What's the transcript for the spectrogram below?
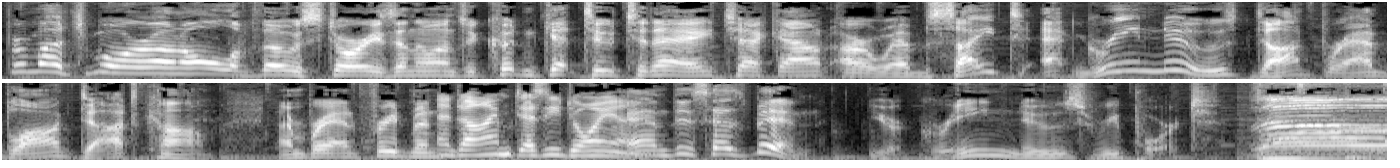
For much more on all of those stories and the ones we couldn't get to today, check out our website at greennews.bradblog.com. I'm Brad Friedman. And I'm Desi Doyen. And this has been your Green News Report. Blow, blow,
